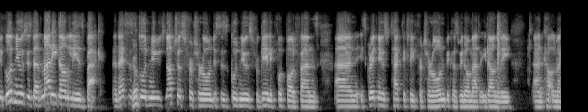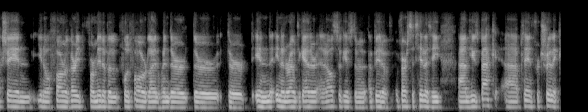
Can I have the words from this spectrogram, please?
The good news is that Matty Donnelly is back. And this is good news, not just for Tyrone. This is good news for Gaelic football fans, and it's great news tactically for Tyrone because we know Matty Donnelly and Cathal McShane, you know, form a very formidable full forward line when they're they're they're in in and around together, and it also gives them a, a bit of versatility. Um, he was back uh, playing for Trillick.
